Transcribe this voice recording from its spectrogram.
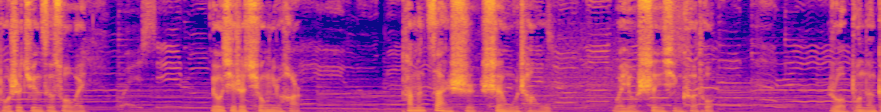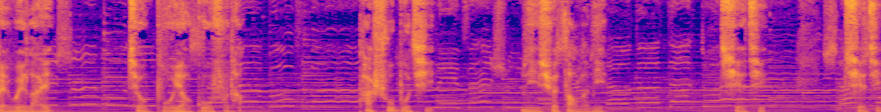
不是君子所为。尤其是穷女孩，她们暂时身无长物，唯有身心可托。若不能给未来，就不要辜负她。她输不起，你却造了孽。切记，切记。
